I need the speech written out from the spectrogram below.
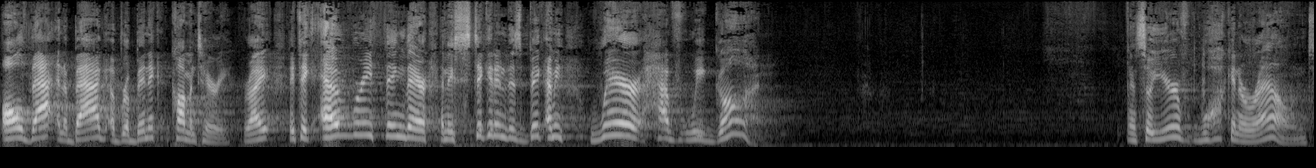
all that in a bag of rabbinic commentary, right? They take everything there and they stick it into this big. I mean, where have we gone? And so you're walking around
